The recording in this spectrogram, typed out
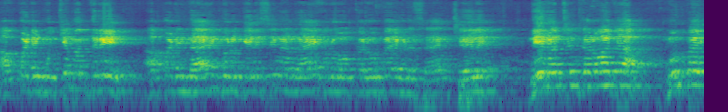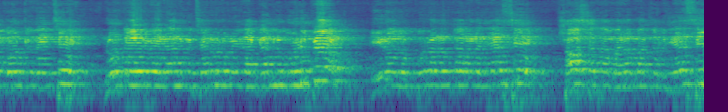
అప్పటి ముఖ్యమంత్రి అప్పటి నాయకులు గెలిచిన నాయకులు ఒక్క రూపాయి కూడా సాయం చేయలే. నేను వచ్చిన తర్వాత ముప్పై కోట్లు తెచ్చి నూట ఇరవై నాలుగు చెరువుల మీద గన్ను గుడిపి ఈ రోజు పునరుద్ధరణ చేసి శాశ్వత మరమ్మతులు చేసి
